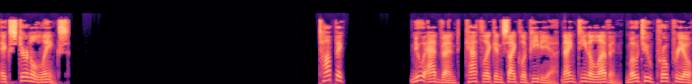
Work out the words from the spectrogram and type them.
External links. New Advent, Catholic Encyclopedia 1911, Motu Proprio.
